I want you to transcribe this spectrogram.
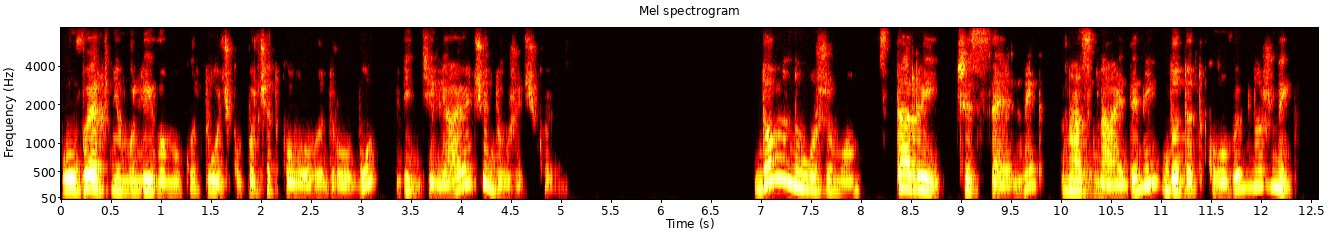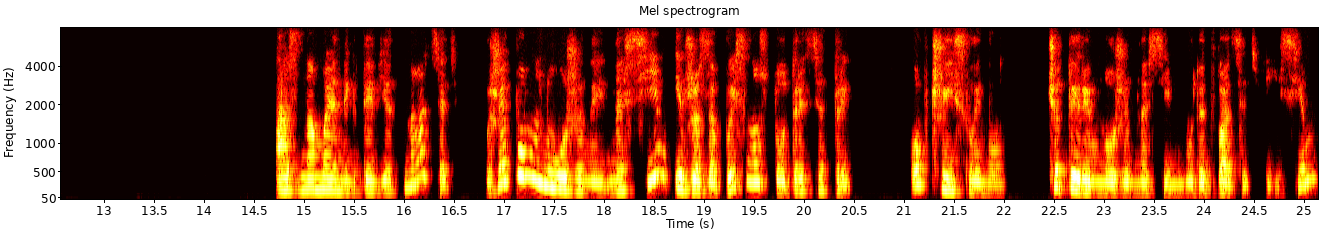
у верхньому лівому куточку початкового дробу, відділяючи дужечкою. Домножимо старий чисельник на знайдений додатковий множник а знаменник 19 вже помножений на 7 і вже записано 133. Обчислимо. 4 множимо на 7 буде 28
